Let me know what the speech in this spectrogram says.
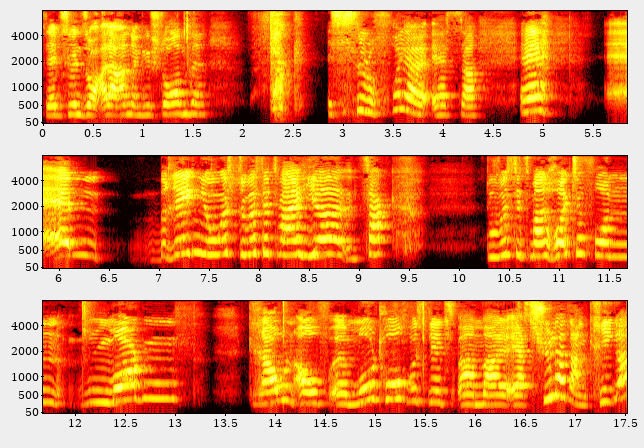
selbst wenn so alle anderen gestorben wären. Fuck! Es ist nur noch Feuer erst da. Äh, ähm, Regenjunges, du bist jetzt mal hier, zack. Du wirst jetzt mal heute von morgen grauen auf äh, Mond hoch, wirst du jetzt äh, mal erst Schüler, dann Krieger.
